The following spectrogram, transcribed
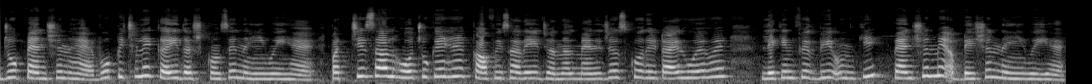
जो पेंशन है, वो पिछले कई दशकों से नहीं हुई है। 25 साल हो चुके हैं, काफ़ी सारे जनरल मैनेजर्स को रिटायर हुए हुए, लेकिन फिर भी उनकी पेंशन में अपडेशन नहीं हुई है।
